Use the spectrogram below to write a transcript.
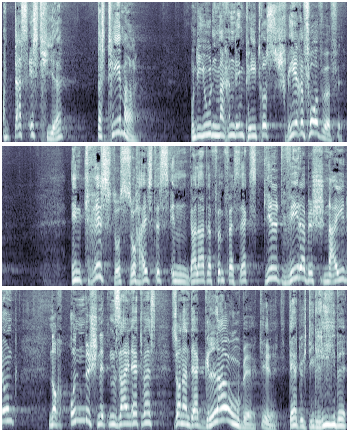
Und das ist hier das Thema. Und die Juden machen dem Petrus schwere Vorwürfe. In Christus, so heißt es in Galater 5, Vers 6, gilt weder Beschneidung noch unbeschnitten sein etwas, sondern der Glaube gilt, der durch die Liebe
